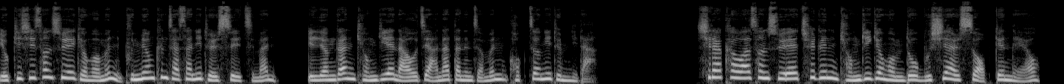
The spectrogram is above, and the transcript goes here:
요키시 선수의 경험은 분명 큰 자산이 될 수 있지만 1년간 경기에 나오지 않았다는 점은 걱정이 됩니다. 시라카와 선수의 최근 경기 경험도 무시할 수 없겠네요.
